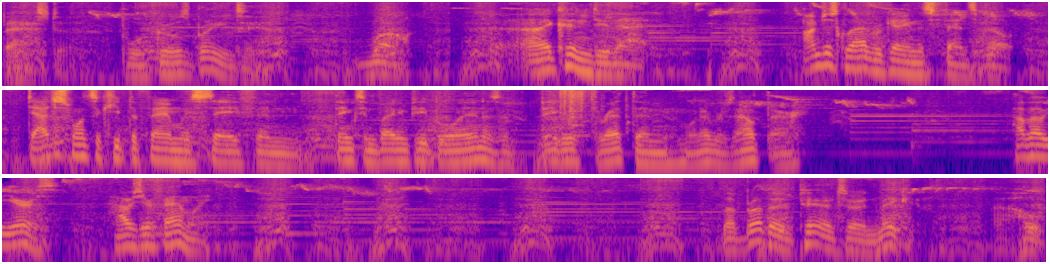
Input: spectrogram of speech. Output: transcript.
Bastard. Poor girl's brains in. Whoa. I couldn't do that. I'm just glad we're getting this fence built. Dad just wants to keep the family safe and thinks inviting people in is a bigger threat than whatever's out there. How about yours? How's your family? My brother and parents are in Macon. I hope.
